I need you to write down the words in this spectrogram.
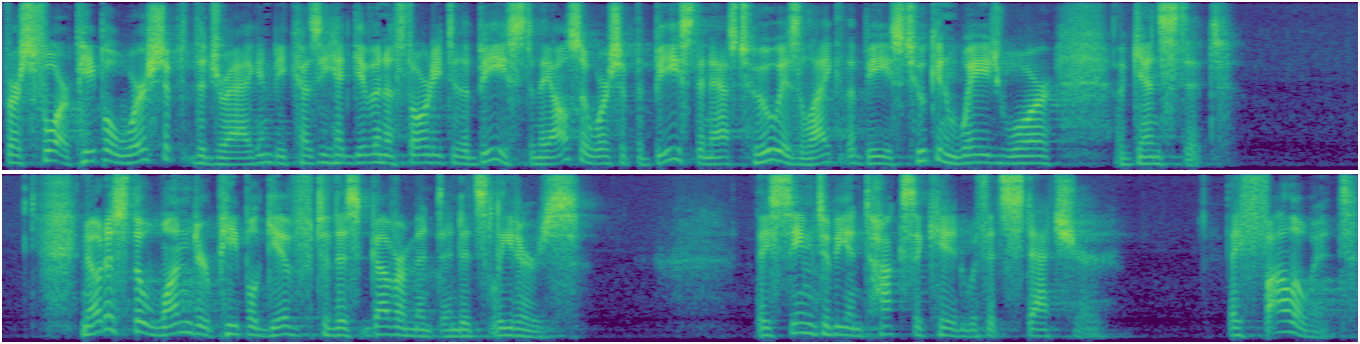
Verse 4 People worshiped the dragon because he had given authority to the beast, and they also worshiped the beast and asked, Who is like the beast? Who can wage war against it? Notice the wonder people give to this government and its leaders. They seem to be intoxicated with its stature. They follow it.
